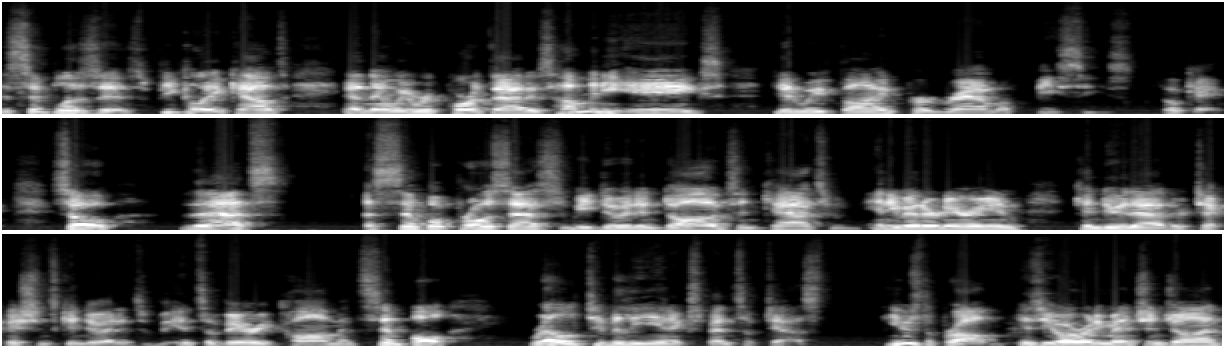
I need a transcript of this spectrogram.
as simple as this fecal egg counts, and then we report that as how many eggs did we find per gram of feces. Okay, so that's a simple process. We do it in dogs and cats. Any veterinarian can do that. Their technicians can do it. It's it's a very common, simple, relatively inexpensive test. Here's the problem, as you already mentioned, John.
